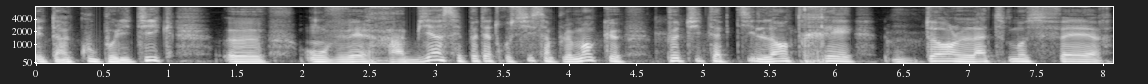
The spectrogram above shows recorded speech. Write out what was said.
est un coup politique, euh, on verra bien. C'est peut-être aussi simplement que petit à petit l'entrée dans l'atmosphère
